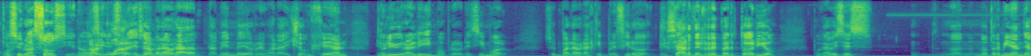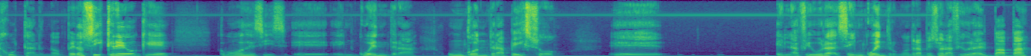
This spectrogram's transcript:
que se lo asocie, ¿no? esa, palabra también medio resbalada. Yo en general, neoliberalismo, progresismo, son palabras que prefiero quitar del repertorio, porque a veces no, terminan de ajustar, ¿no? Pero sí creo que, como vos decís, eh, encuentra un contrapeso eh, en la figura, se encuentra un contrapeso en la figura del Papa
